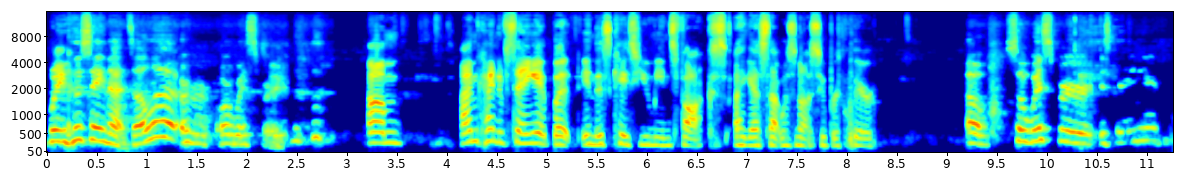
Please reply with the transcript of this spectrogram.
Wait, who's saying that? Zella or, or Whisper? Um, I'm kind of saying it, but in this case, you means Fox. I guess that was not super clear. Oh, so Whisper is saying it?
